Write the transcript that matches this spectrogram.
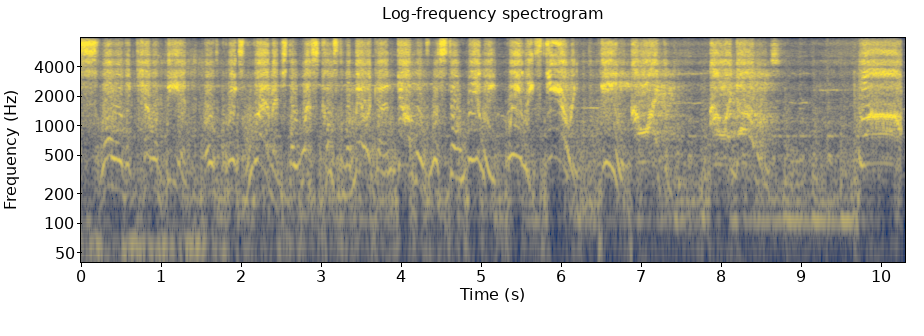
Split swallowed the Caribbean. Earthquakes ravaged the west coast of America, and goblins were still really, really scary. Ew, I like them. I like goblins. Ah!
